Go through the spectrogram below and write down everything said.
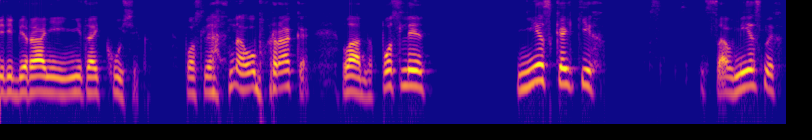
перебираний не тайкусик. После одного брака. Ладно, после нескольких совместных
